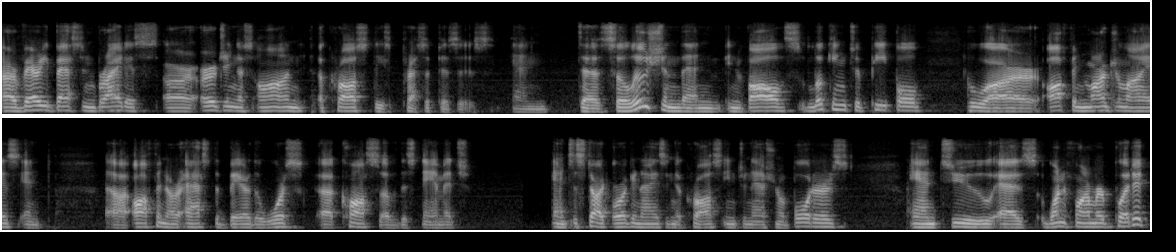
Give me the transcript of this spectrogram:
our very best and brightest are urging us on across these precipices. And the solution then involves looking to people who are often marginalized and uh, often are asked to bear the worst uh, costs of this damage and to start organizing across international borders. And to, as one farmer put it,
